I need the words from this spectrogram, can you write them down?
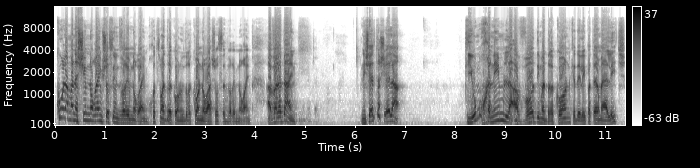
כולם אנשים נוראים שעושים דברים נוראים. חוץ מהדרקון, הוא דרקון נורא שעושה דברים נוראים. אבל עדיין, נשאלת השאלה, תהיו מוכנים לעבוד עם הדרקון כדי להיפטר מהליץ'?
